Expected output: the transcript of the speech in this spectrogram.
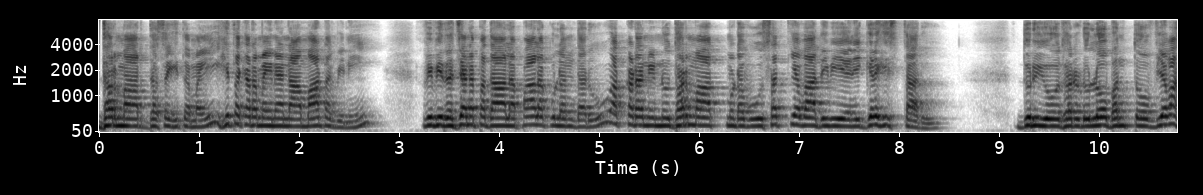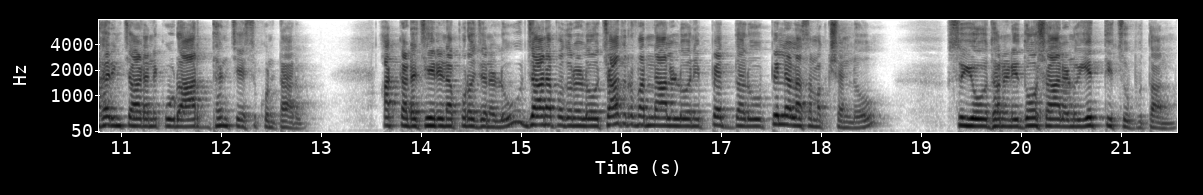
ధర్మార్థ సహితమై హితకరమైన నా మాట విని వివిధ జనపదాల పాలకులందరూ అక్కడ నిన్ను ధర్మాత్ముడవు సత్యవాదివి అని గ్రహిస్తారు. దుర్యోధనుడు లోభంతో వ్యవహరించాడని కూడా అర్థం చేసుకుంటారు. అక్కడ చేరిన పురజనులు జానపదులలో చాతుర్వర్ణాలలోని పెద్దలు పిల్లల సమక్షంలో సుయోధనుని దోషాలను ఎత్తి చూపుతాను.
